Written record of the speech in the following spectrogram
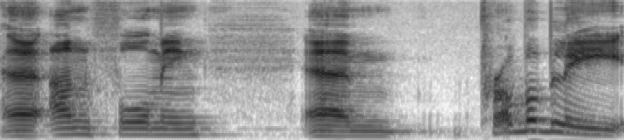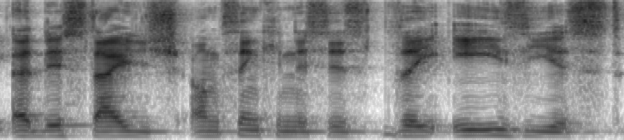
Uh, unforming, um, probably at this stage, I'm thinking this is the easiest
